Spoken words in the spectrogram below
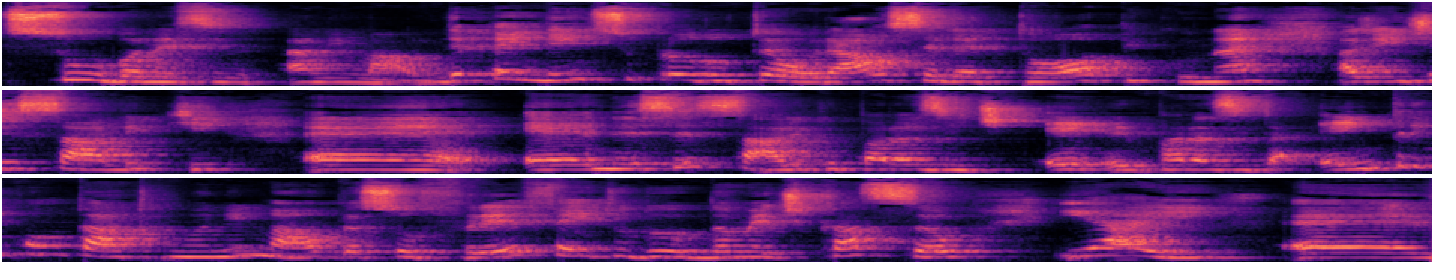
suba nesse animal. Independente se o produto é oral, se ele é tópico, né? A gente sabe que é, é necessário que o parasita, o parasita entre em contato com o animal para sofrer efeito do, da medicação e aí é,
